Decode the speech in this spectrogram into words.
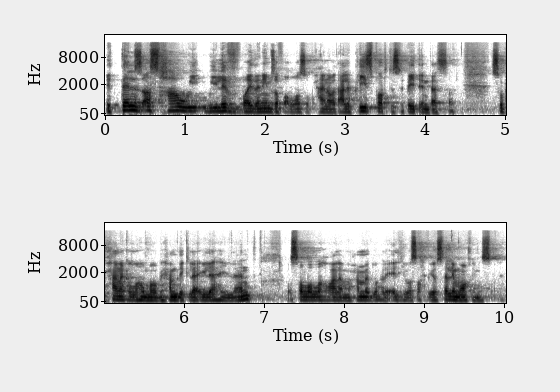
It tells us how we, we live by the names of Allah subhanahu wa ta'ala. Please participate in that study. سبحانك اللهم وبحمدك لا إله إلا أنت وصلى الله على محمد وعلى آله وصحبه وسلم وأقم الصلاة.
